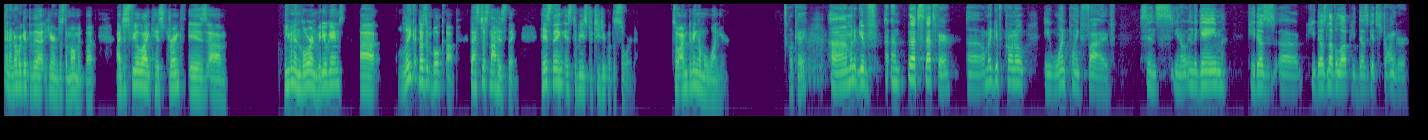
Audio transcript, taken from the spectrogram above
and I know we'll get to that here in just a moment, but I just feel like his strength is um, even in lore and video games. Uh, Link doesn't bulk up. That's just not his thing. His thing is to be strategic with the sword. So I'm giving him a one here. Okay, uh, I'm gonna give. Um, that's that's fair. Uh, I'm gonna give Crono a 1.5, since you know in the game he does uh, he does level up, he does get stronger,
